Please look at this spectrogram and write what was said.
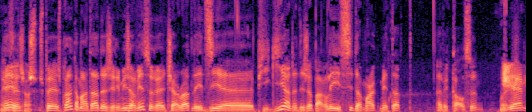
je, prends un commentaire de Jérémy. Je reviens sur euh, Charrot. il dit, euh, puis Guy en a déjà parlé ici de Mark Method avec Carlson. J'aime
